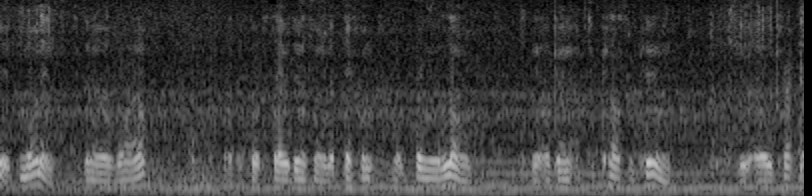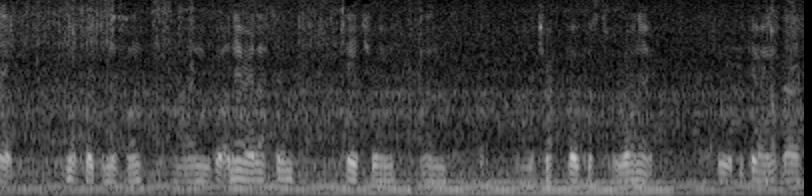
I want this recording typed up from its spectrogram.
Good morning. It's been a while, I thought today we're doing something a bit different. Let's bring you along. We are going up to Castle Combe to a track day. I'm not taking this one. Um, we've got an Ariel Atom, Caterham, and a track focused Renault. So we'll be going up there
